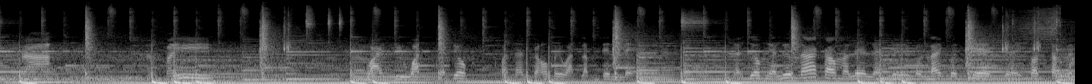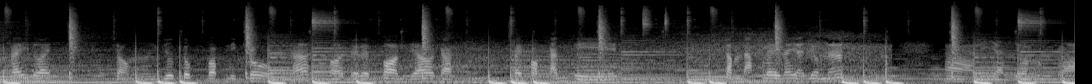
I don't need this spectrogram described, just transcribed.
ำพระไปไหว้ที่วัดหยัดยมวันนั้นก็เอาไปวัดลำเด่นแล้วหยัดยมอย่าลืมนะเข้ามาเล่นแหละเจอกดไลค์กดแชร์เจอกดซับสไครต์ด้วย ช่อง YouTube บ๊อบนิโครนะพอเจริญพรเดี๋ยวจะไปพบกันที่ตำหนักเลยนะอย่าโยมนะอ่านี่อย่าโยมลูกพระ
